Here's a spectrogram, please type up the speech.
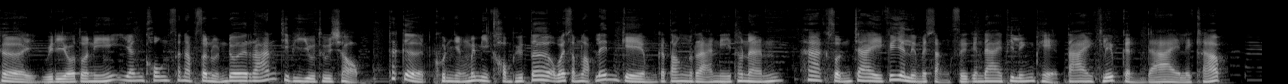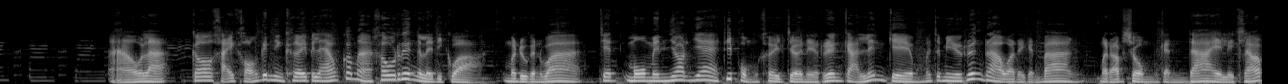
เคย วิดีโอตัวนี้ยังคงสนับสนุนโดยร้าน GPU 2 Shop ถ้าเกิดคุณยังไม่มีคอมพิวเตอร์เอาไว้สำหรับเล่นเกมก็ต้องร้านนี้เท่านั้น หากสนใจก็อย่าลืมไปสั่งซื้อกันได้ที่ลิงก์เพจใต้คลิปกันได้เลยครับ เอาละ ก็ขายของกันยังเคยไปแล้วก็มาเข้าเรื่องกันเลยดีกว่า มาดูกันว่า 7 โมเมนต์ยอดแย่ที่ผมเคยเจอในเรื่องการเล่นเกม มันจะมีเรื่องราวอะไรกันบ้าง มารับชมกันได้เลยครับ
